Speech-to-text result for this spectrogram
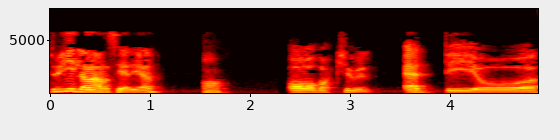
Du gillar den serien? Ja. Ja, vad kul. Eddie och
